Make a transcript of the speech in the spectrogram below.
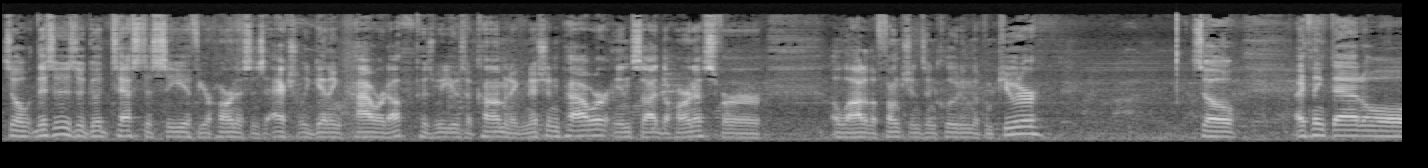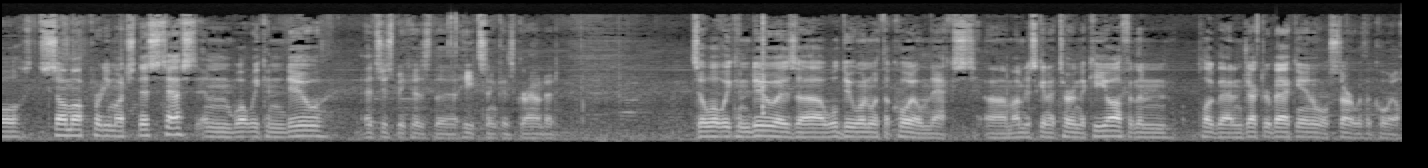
So this is a good test to see if your harness is actually getting powered up because we use a common ignition power inside the harness for a lot of the functions including the computer. So I think that'll sum up pretty much this test and what we can do it's just because the heatsink is grounded. So what we can do is uh, we'll do one with the coil next. Um, I'm just going to turn the key off and then plug that injector back in and we'll start with the coil.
